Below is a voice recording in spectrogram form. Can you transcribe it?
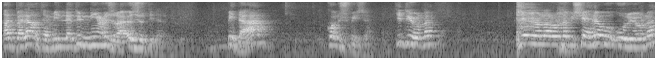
Kad belagte min ledunni uzra. Özür dilerim. Bir daha konuşmayacağım. Gidiyorlar. Geliyorlar orada bir şehre uğruyorlar.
